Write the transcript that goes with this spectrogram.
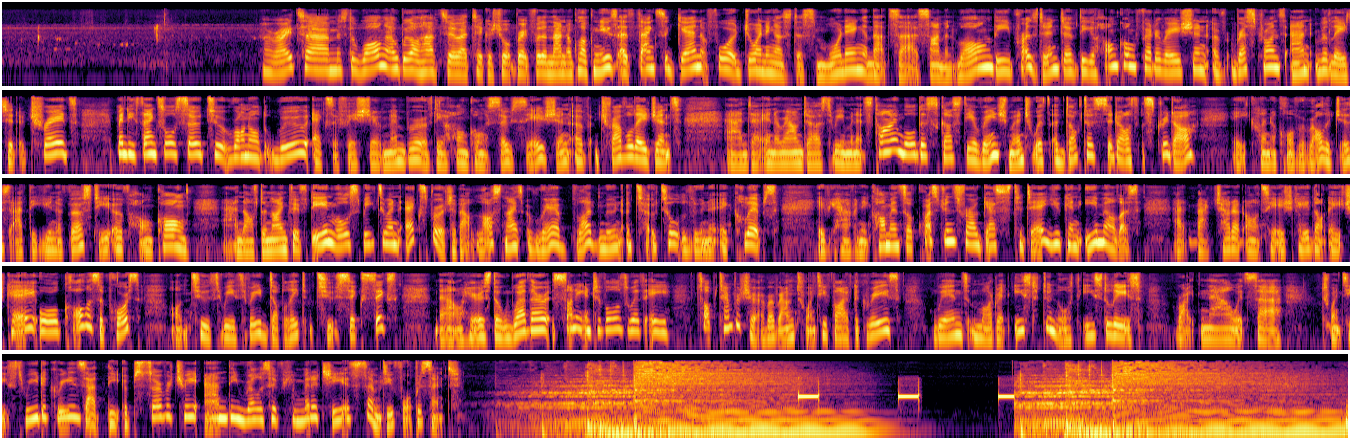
Uh, Mr. Wong, uh, we'll have to uh, take a short break for the 9 o'clock news. Uh, thanks again for joining us this morning. That's uh, Simon Wong, the president of the Hong Kong Federation of Restaurants and Related Trades. Many thanks also to Ronald Wu, ex officio member of the Hong Kong Association of Travel Agents. And in around three minutes' time, we'll discuss the arrangement with Dr. Siddharth Sridhar, a clinical virologist at the University of Hong Kong. And after 9.15, we'll speak to an expert about last night's rare rare moon a total lunar eclipse. If you have any comments or questions for our guests today, you can email us at backchat at rthk.hk or call us, of course, on 233 88266. Now, here's the weather. Sunny intervals with a top temperature of around 25 degrees. Winds moderate east to northeasterlies. Right now, it's uh, 23 degrees at the observatory and the relative humidity is 74%.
